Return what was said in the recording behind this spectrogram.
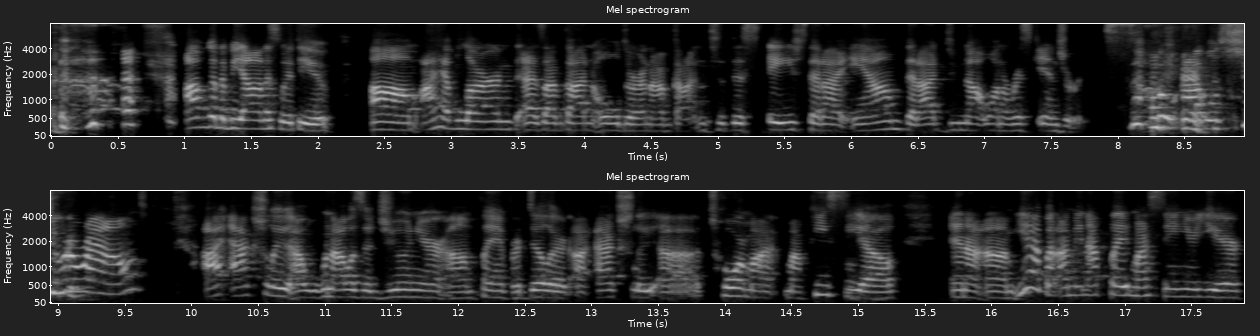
I'm going to be honest with you. Um, I have learned as I've gotten older and I've gotten to this age that I am that I do not want to risk injury. So okay. I will shoot around. I actually, I, when I was a junior um, playing for Dillard, I actually uh, tore my, my PCL. And I, um, yeah, but I mean, I played my senior year.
